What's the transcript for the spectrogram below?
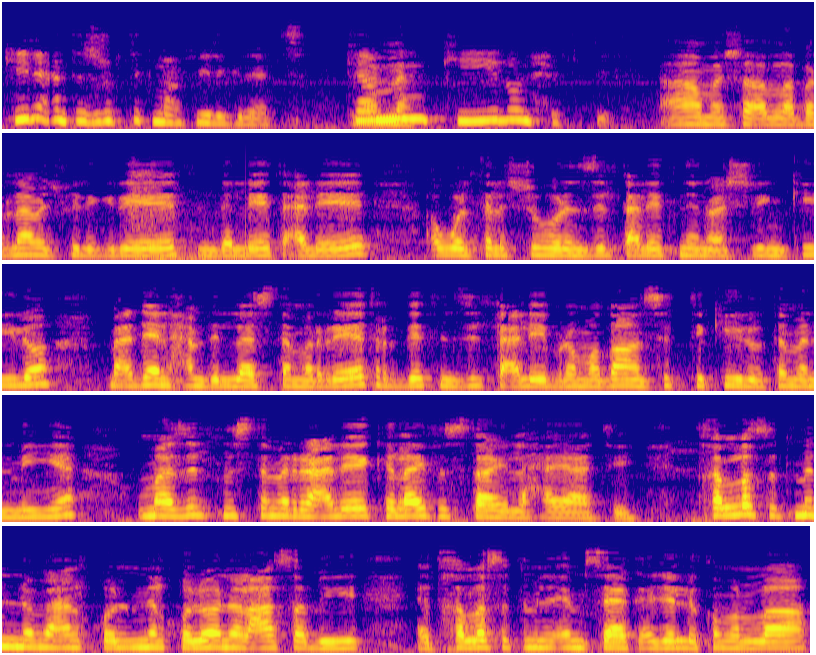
احكي لي عن تجربتك مع Feel Great؟ كم. كيلو نحفتي؟ آه ما شاء الله برنامج Feel Great اندليت عليه. أول ثلاث شهور نزلت عليه 22 كيلو. بعدين الحمد لله استمريت. رديت نزلت عليه برمضان 6 كيلو 800 وما زلت مستمره عليه ك lifestyle لحياتي. تخلصت منه مع القل من القولون العصبي. تخلصت من الإمساك أجلكم الله.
